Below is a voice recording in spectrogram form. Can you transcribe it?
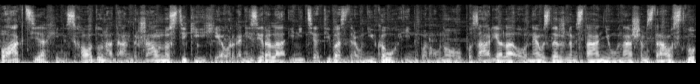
Po akcijah in shodu na Dan državnosti, ki jih je organizirala inicijativa zdravnikov in ponovno opozarjala o nevzdržnem stanju v našem zdravstvu,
